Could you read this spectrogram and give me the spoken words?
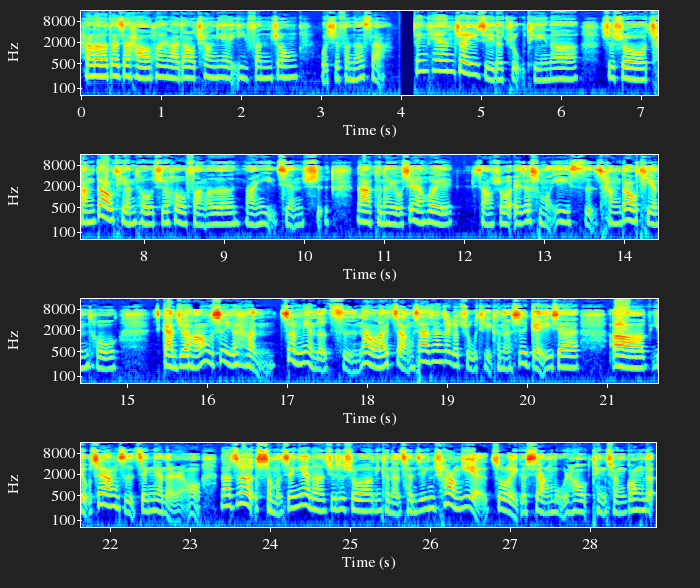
Hello，大家好，欢迎来到创业一分钟，我是 Vanessa。今天这一集的主题呢，是说尝到甜头之后反而难以坚持。那可能有些人会想说，诶，这什么意思？尝到甜头，感觉好像不是一个很正面的词。那我来讲一下今天这个主题，可能是给一些呃有这样子经验的人哦。那这什么经验呢？就是说你可能曾经创业做了一个项目，然后挺成功的。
